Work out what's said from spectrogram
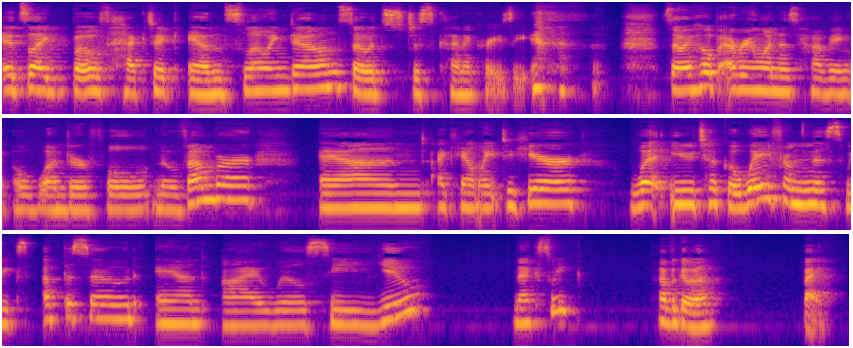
it's like both hectic and slowing down, so it's just kind of crazy. So I hope everyone is having a wonderful November. And I can't wait to hear what you took away from this week's episode. And I will see you next week. Have a good one. Bye.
